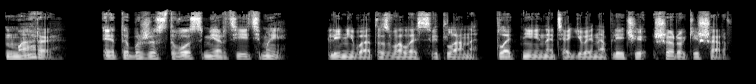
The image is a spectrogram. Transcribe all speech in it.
«Мара — это божество смерти и тьмы», — лениво отозвалась Светлана, плотнее натягивая на плечи широкий шарф.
